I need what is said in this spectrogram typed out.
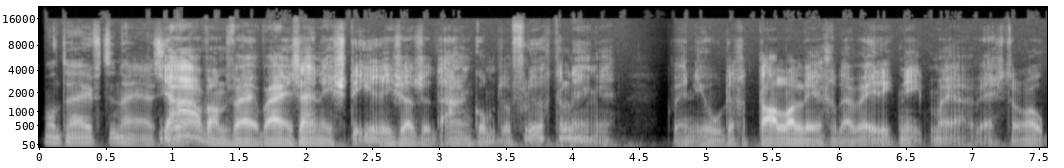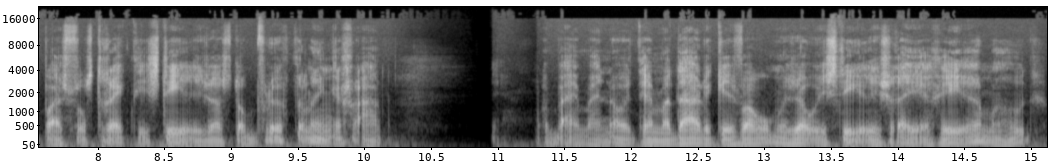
Want hij heeft, nou ja, Ja, want wij, wij zijn hysterisch als het aankomt op vluchtelingen. Weet niet hoe de getallen liggen, dat weet ik niet. Maar ja, West-Europa is volstrekt hysterisch als het om vluchtelingen gaat. Waarbij mij nooit helemaal duidelijk is waarom we zo hysterisch reageren, maar goed.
